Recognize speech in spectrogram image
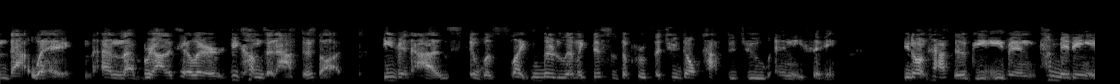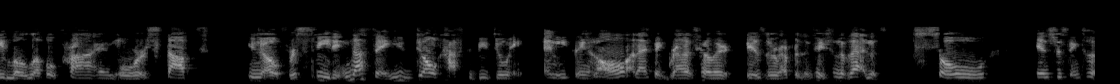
in that way. And that Breonna Taylor becomes an afterthought, even as it was like literally like this is the proof that you don't have to do anything. You don't have to be even committing a low level crime or stopped, you know, for speeding. Nothing. You don't have to be doing anything at all. And I think Breonna Taylor is a representation of that. And it's so interesting to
